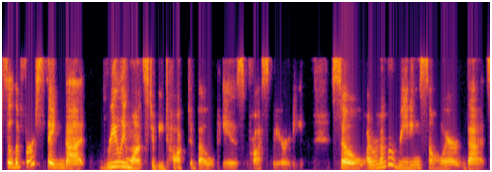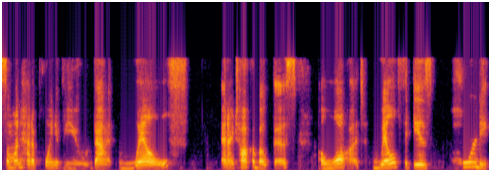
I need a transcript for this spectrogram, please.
So the first thing that really wants to be talked about is prosperity. So I remember reading somewhere that someone had a point of view that wealth, and I talk about this a lot, wealth is hoarding.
